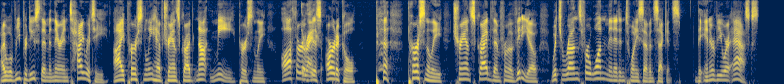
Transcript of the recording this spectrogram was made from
I will reproduce them in their entirety. I personally have transcribed, not me personally, author of this article personally transcribed them from a video which runs for 1 minute and 27 seconds. The interviewer asks,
